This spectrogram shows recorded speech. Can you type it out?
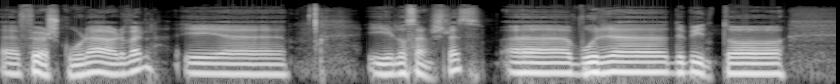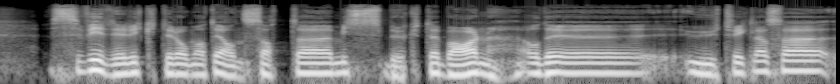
eh, førskole er det vel, i, eh, i Los Angeles. eh, hvor eh, det begynte å svirre rykter om at de ansatte misbrukte barn. Og det utvikla seg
